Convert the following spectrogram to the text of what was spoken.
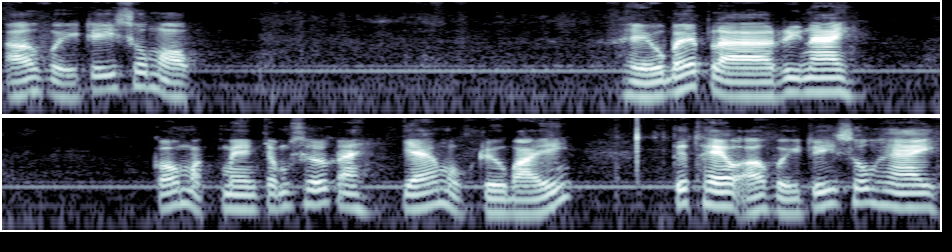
ở vị trí số 1 hiệu bếp là Rinnai có mặt men chống xước đây giá 1 triệu 7 tiếp theo ở vị trí số 2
